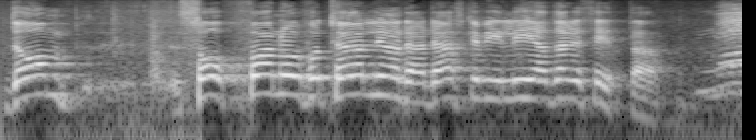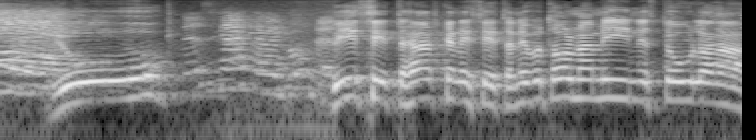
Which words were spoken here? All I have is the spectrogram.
De, soffan och fåtöljerna där, där ska vi ledare sitta. Nej! Jo! Vi sitter, här ska ni sitta. Ni får ta de här ministolarna.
